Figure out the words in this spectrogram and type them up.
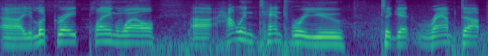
Uh, you look great, playing well. Uh, how intent were you to get ramped up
